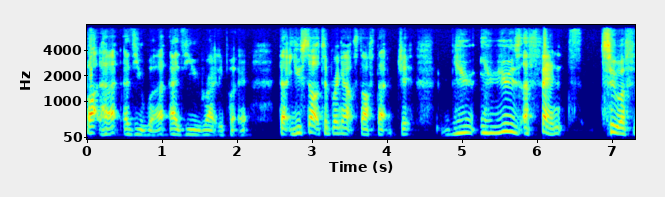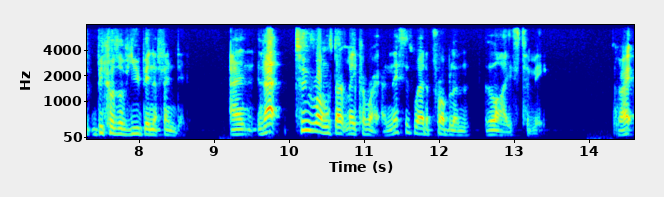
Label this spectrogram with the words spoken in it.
butthurt, as you were, as you rightly put it, that you start to bring out stuff that you you use offence to because of you being offended, and that two wrongs don't make a right, and this is where the problem lies to me, right?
